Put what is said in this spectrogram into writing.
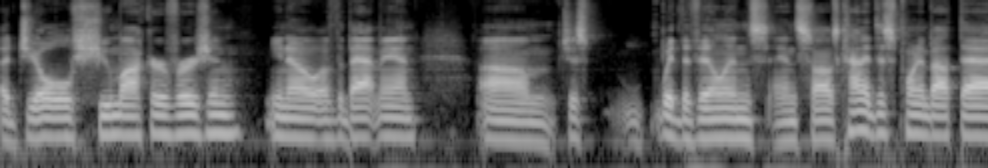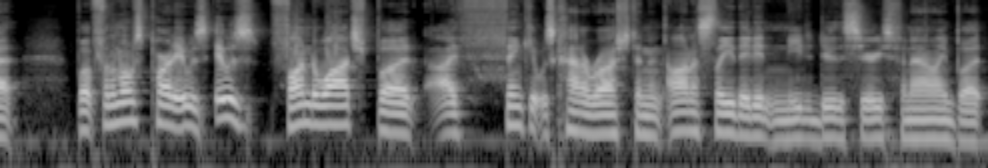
a Joel Schumacher version, you know, of the Batman, um, just with the villains, and so I was kind of disappointed about that. But for the most part, it was it was fun to watch. But I think it was kind of rushed, and honestly, they didn't need to do the series finale. But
